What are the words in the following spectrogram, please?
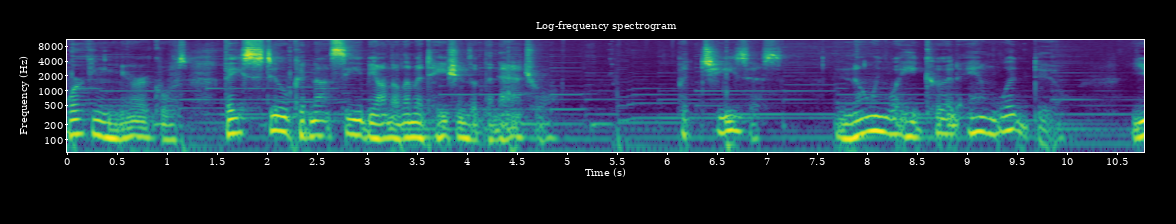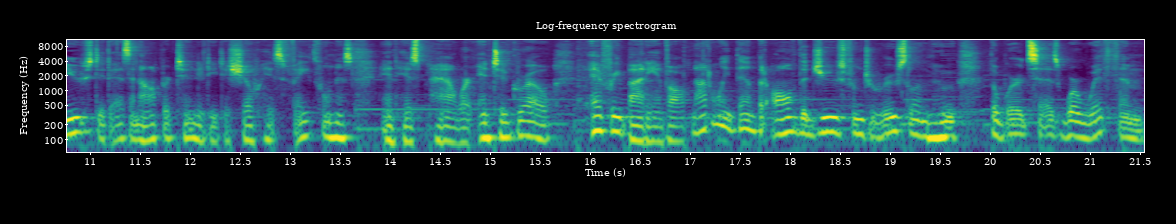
working miracles, they still could not see beyond the limitations of the natural. But Jesus, knowing what He could and would do, used it as an opportunity to show his faithfulness and his power and to grow everybody involved, not only them, but all the Jews from Jerusalem who the word says were with them,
